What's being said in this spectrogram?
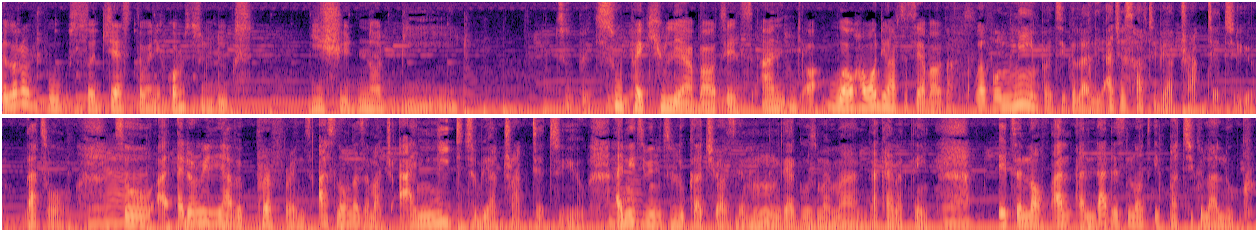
a lot of people suggest that when it comes to looks, you should not be Too peculiar. too peculiar about it. And uh, well, how, what do you have to say about that? Well, for me in particularly, I just have to be attracted to you. That's all. Yeah. So I, I don't really have a preference. As long as I'm attra- I need to be attracted to you. I need to be able to look at you and say, hmm, there goes my man. That kind of thing. Yeah. It's enough. And and that is not a particular look.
